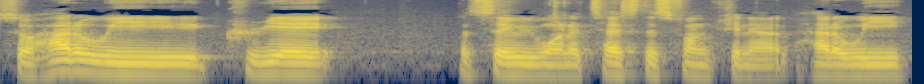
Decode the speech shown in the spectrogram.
So how do we create, let's say we want to test this function out, how do we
